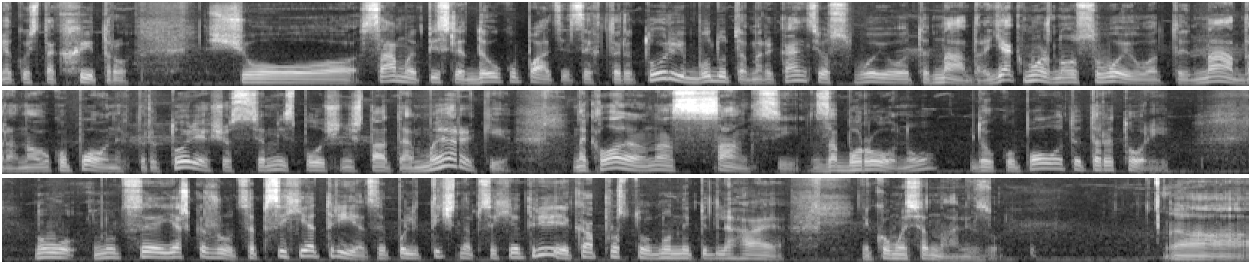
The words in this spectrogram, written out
якось так хитро, що саме після деокупації цих територій будуть американці освоювати надра. Як можна освоювати надра на окупованих територіях, якщо самі Сполучені Штати Америки наклали на нас санкції, заборону деокуповувати території? Ну, ну це я ж кажу, це психіатрія, це політична психіатрія, яка просто ну, не підлягає якомусь аналізу. А,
